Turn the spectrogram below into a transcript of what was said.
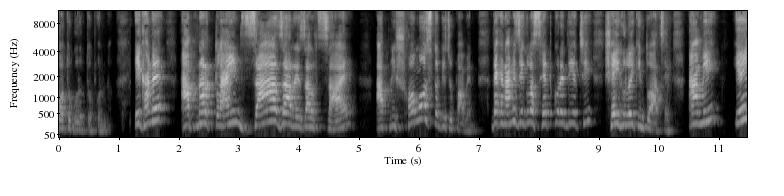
কত গুরুত্বপূর্ণ। এখানে আপনার ক্লায়েন্ট যা যা রেজাল্ট চায়, আপনি সমস্ত কিছু পাবেন। দেখেন, আমি যেগুলো সেট করে দিয়েছি, সেইগুলোই কিন্তু আছে। আমি এই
